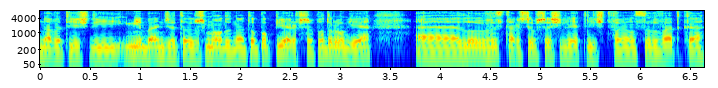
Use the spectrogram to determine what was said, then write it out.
Nawet jeśli nie będzie to już modne, to po pierwsze, po drugie, e, wystarczy prześwietlić twoją sylwetkę,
